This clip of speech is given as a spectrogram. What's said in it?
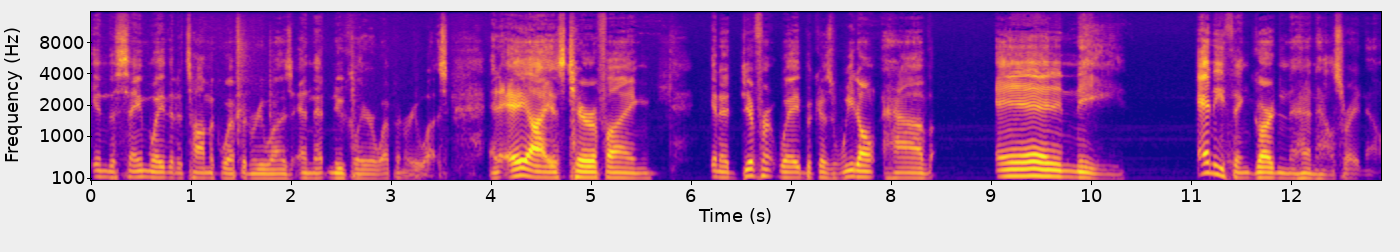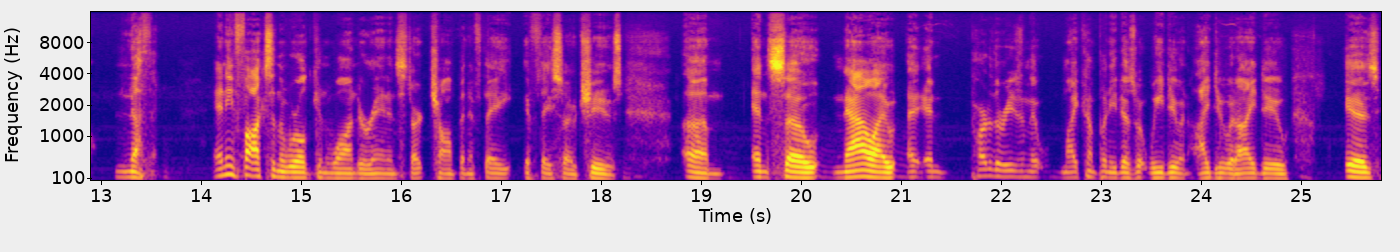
in the same way that atomic weaponry was and that nuclear weaponry was. And AI is terrifying in a different way because we don't have any anything guarding the hen house right now. Nothing. Any fox in the world can wander in and start chomping if they if they so choose. Um, and so now I I- and part of the reason that my company does what we do and I do what I do is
